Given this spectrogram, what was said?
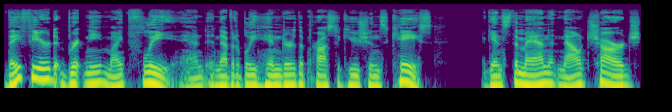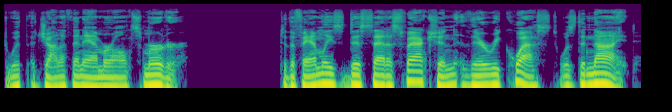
They feared Brittany might flee and inevitably hinder the prosecution's case against the man now charged with Jonathan Amerault's murder. To the family's dissatisfaction, their request was denied,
